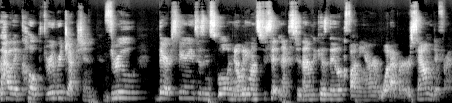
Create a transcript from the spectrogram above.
how they cope through rejection, mm-hmm. through their experiences in school when nobody wants to sit next to them because they look funny or whatever, or sound different.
